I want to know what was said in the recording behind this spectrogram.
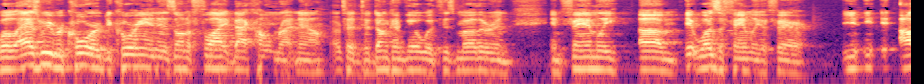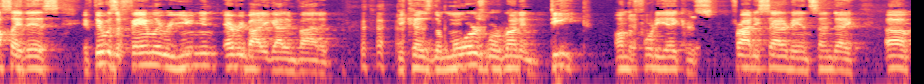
Well, as we record, Dakorien is on a flight back home right now okay. to, to, Duncanville with his mother and, and family. Um, it was a family affair. It, it, I'll say this if there was a family reunion, everybody got invited because the Moores were running deep on the 40 acres Friday, Saturday, and Sunday. Um,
